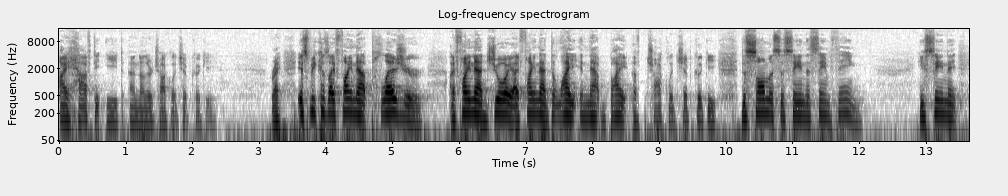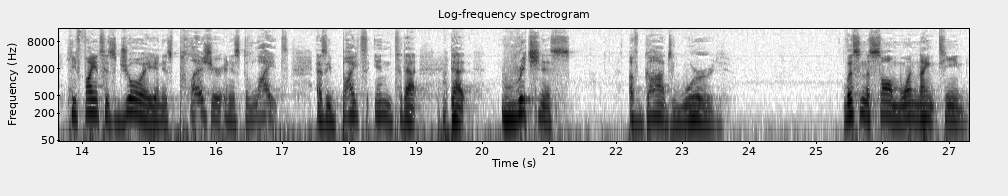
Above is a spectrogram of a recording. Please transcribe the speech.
I have to eat another chocolate chip cookie. Right? It's because I find that pleasure, I find that joy, I find that delight in that bite of chocolate chip cookie. The psalmist is saying the same thing. He's saying that he finds his joy and his pleasure and his delight as he bites into that, that richness of God's word. Listen to Psalm 119,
